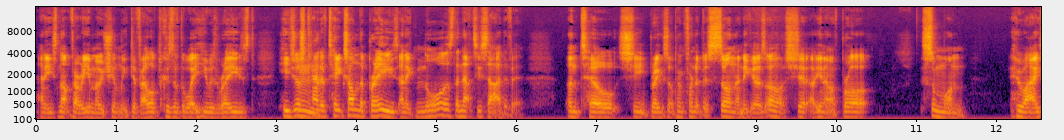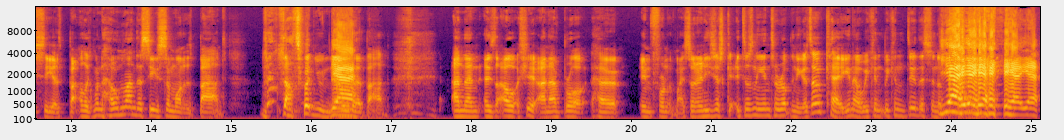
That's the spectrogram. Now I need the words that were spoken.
and he's not very emotionally developed because of the way he was raised. He just hmm. kind of takes on the praise and ignores the Nazi side of it until she brings up in front of his son, and he goes, "Oh shit, you know, I've brought someone who I see as bad." Like when Homelander sees someone as bad, that's when you know Yeah. they're bad. And then is like, "Oh shit," and I brought her in front of my son, and he just it doesn't he interrupt, and he goes, "Okay, you know, we can we can do this in a Yeah, yeah, yeah, yeah, yeah.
